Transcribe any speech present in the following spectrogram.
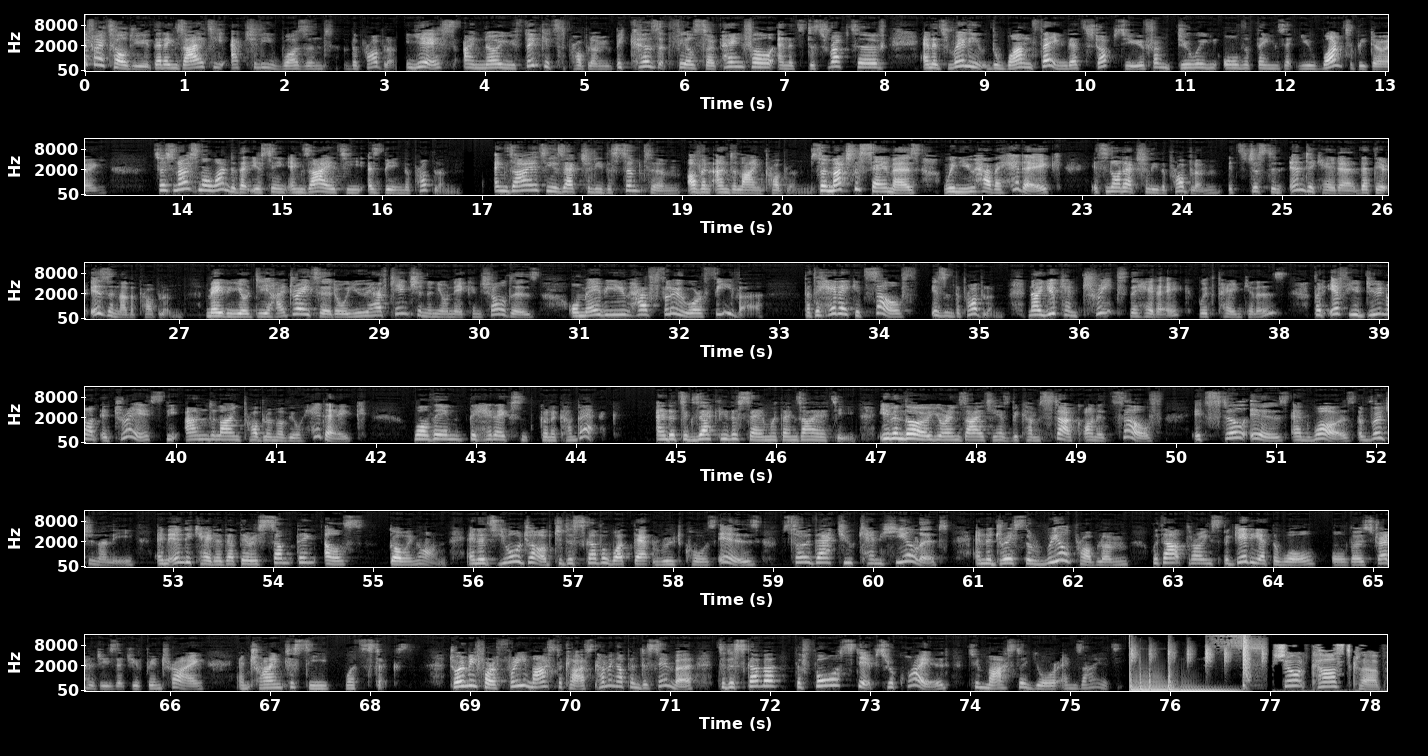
if I told you that anxiety actually wasn't the problem? Yes, I know you think it's the problem because it feels so painful and it's disruptive and it's really the one thing that stops you from doing all the things that you want to be doing. So it's no small wonder that you're seeing anxiety as being the problem. Anxiety is actually the symptom of an underlying problem. So much the same as when you have a headache, it's not actually the problem. It's just an indicator that there is another problem. Maybe you're dehydrated or you have tension in your neck and shoulders, or maybe you have flu or fever. But the headache itself isn't the problem. Now, you can treat the headache with painkillers, but if you do not address the underlying problem of your headache, well, then the headache's going to come back. And it's exactly the same with anxiety. Even though your anxiety has become stuck on itself, it still is and was originally an indicator that there is something else going on. And it's your job to discover what that root cause is so that you can heal it and address the real problem without throwing spaghetti at the wall, all those strategies that you've been trying, and trying to see what sticks. Join me for a free masterclass coming up in December to discover the four steps required to master your anxiety. Shortcast Club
